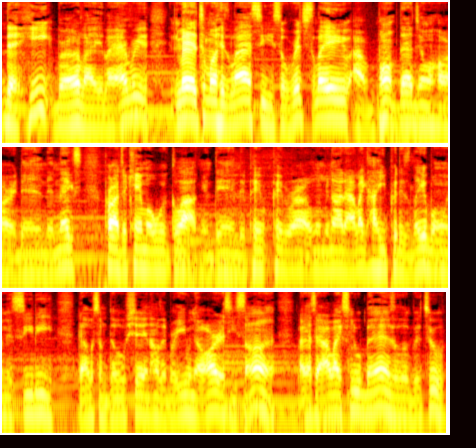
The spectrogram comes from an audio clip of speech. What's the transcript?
the heat, bro. Like like every man to his last CD. So Rich Slave, I bumped that joint hard. Then the next project came up with Glock, and then the paper, paper route Illuminati. I like how he put his label on his CD. That was some dope shit. And I was like, bro, even the artist he signed, like I said, I like Snupe Bandz a little bit too.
